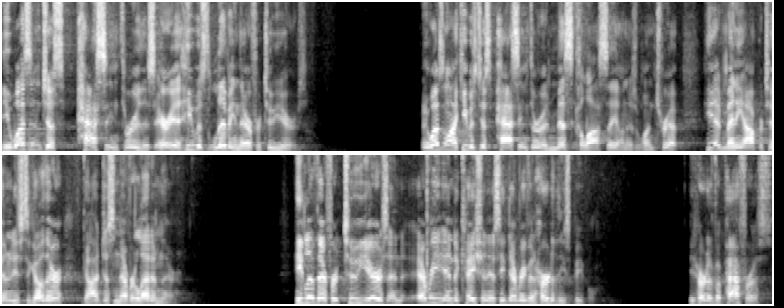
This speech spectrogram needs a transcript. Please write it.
He wasn't just passing through this area, he was living there for two years. It wasn't like he was just passing through and missed Colossae on his one trip. He had many opportunities to go there, God just never led him there. He lived there for two years, and every indication is he'd never even heard of these people. He'd heard of Epaphras.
